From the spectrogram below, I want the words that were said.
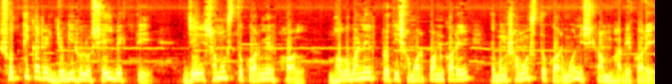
সত্যিকারের যোগী হলো সেই ব্যক্তি যে সমস্ত কর্মের ফল ভগবানের প্রতি সমর্পণ করে এবং সমস্ত কর্ম নিষ্কামভাবে করে।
